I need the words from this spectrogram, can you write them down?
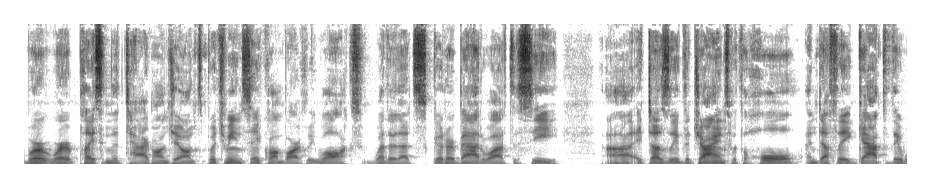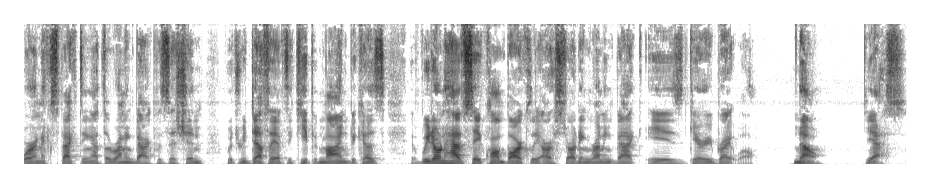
we're, we're placing the tag on Jones which means Saquon Barkley walks whether that's good or bad we'll have to see uh, it does leave the Giants with a hole and definitely a gap that they weren't expecting at the running back position, which we definitely have to keep in mind because if we don't have Saquon Barkley, our starting running back is Gary Brightwell. No. Yes.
